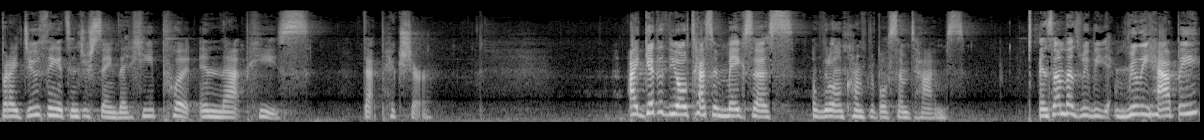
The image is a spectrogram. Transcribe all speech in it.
But I do think it's interesting that he put in that piece, that picture, I get that the Old Testament makes us a little uncomfortable sometimes. And sometimes we'd be really happy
